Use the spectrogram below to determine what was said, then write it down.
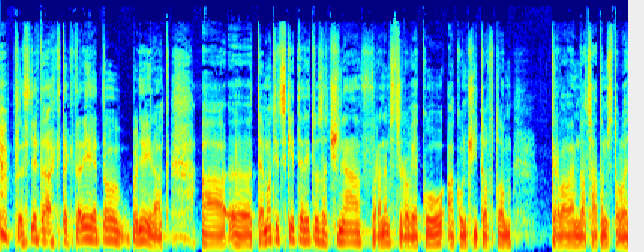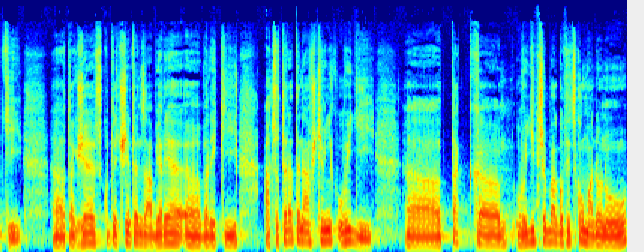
Přesně tak, tak tady je to úplně jinak. A eh, tematicky tedy to začíná v raném středověku a končí to v tom krvavém 20. století. Eh, takže skutečně ten záběr je veliký. A co teda ten návštěvník uvidí? Tak uvidí třeba gotickou Madonu,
